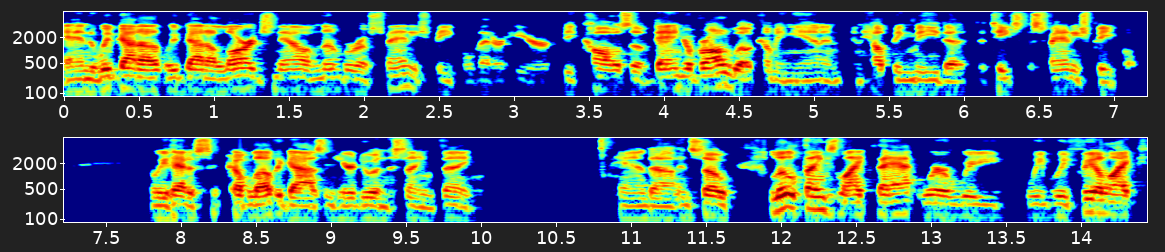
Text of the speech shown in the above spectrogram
and we've got a we've got a large now number of Spanish people that are here because of Daniel Broadwell coming in and, and helping me to, to teach the Spanish people. And we've had a, couple other guys in here doing the same thing. And, uh, and so little things like that where we, we, we feel like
